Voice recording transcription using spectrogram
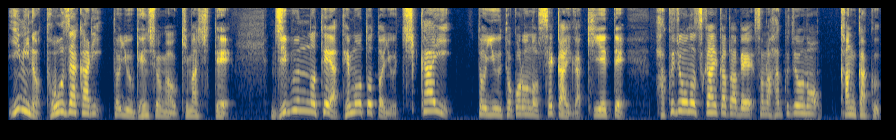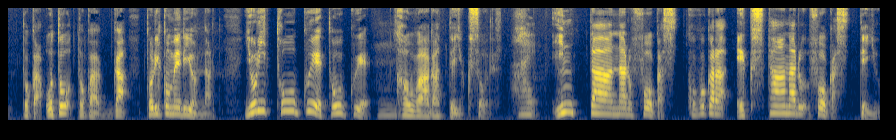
意味の遠ざかりという現象が起きまして、自分の手や手元という近いというところの世界が消えて、白状の使い方でその白状の感覚とか音とかが取り込めるようになると。より遠くへ遠くへ顔が上がっていくそうです。はい。インターナルフォーカス。ここからエクスターナルフォーカスっていう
